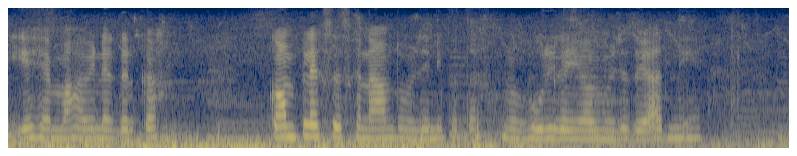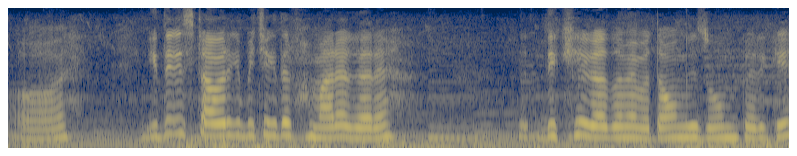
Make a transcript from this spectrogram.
ये है महावीर नगर का कॉम्प्लेक्स इसका नाम तो मुझे नहीं पता। मैं भूल गई और मुझे तो याद नहीं है। और इधर इस टावर के पीछे की तरफ़ हमारा घर है। दिखेगा तो मैं बताऊँगी जूम करके।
